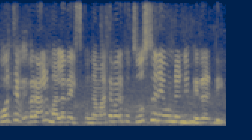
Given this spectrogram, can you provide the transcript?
పూర్తి వివరాలు మళ్ళీ తెలుసుకుందాం. అంతవరకు చూస్తూనే ఉండండి మిర్రర్ టీవీ.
